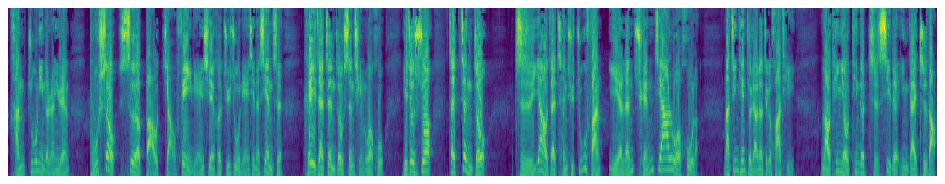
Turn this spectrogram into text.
含租赁的人员，不受社保缴费年限和居住年限的限制，可以在郑州申请落户。也就是说，在郑州。只要在城区租房，也能全家落户了。那今天就聊聊这个话题。老听友听得仔细的应该知道，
